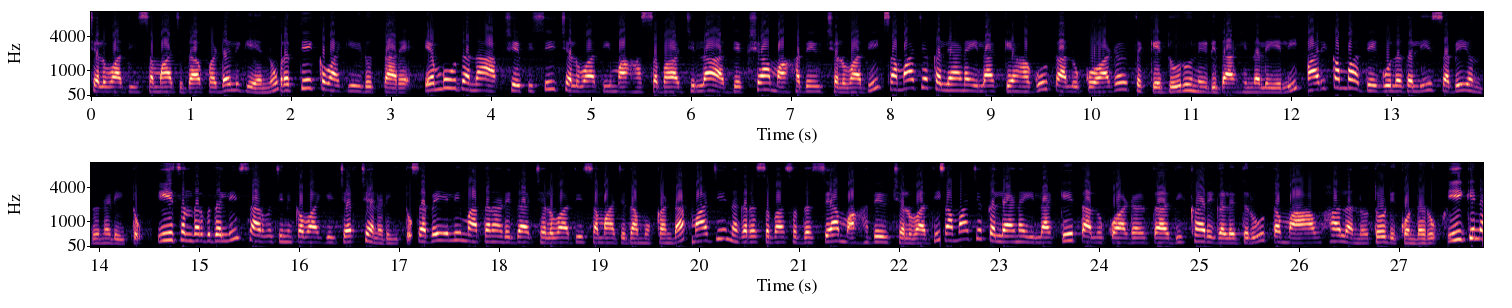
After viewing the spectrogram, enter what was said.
ಚಲವಾದಿ ಸಮಾಜದ ಪಡಲಿಗೆಯನ್ನು ಪ್ರತ್ಯೇಕವಾಗಿ ಇಡುತ್ತಾರೆ ಎಂಬುದನ್ನು ಆಕ್ಷೇಪಿಸಿ ಚಲವಾದಿ ಮಹಾಸಭಾ ಜಿಲ್ಲಾ ಅಧ್ಯಕ್ಷ ಮಹಾದೇವ್ ಚಲವಾದಿ ಸಮಾಜ ಕಲ್ಯಾಣ ಇಲಾಖೆ ಹಾಗೂ ತಾಲೂಕು ಆಡಳಿತಕ್ಕೆ ದೂರು ನೀಡಿದ ಹಿನ್ನೆಲೆಯಲ್ಲಿ ಮಾರಿಕಂಬ ದೇಗುಲದಲ್ಲಿ ಸಭೆಯೊಂದು ನಡೆಯಿತು. ಈ ಸಂದರ್ಭದಲ್ಲಿ ಸಾರ್ವಜನಿಕವಾಗಿ ಚರ್ಚೆ ನಡೆಯಿತು. ಸಭೆಯಲ್ಲಿ ಮಾತನಾಡಿದ ಚಲವಾದಿ ಸಮಾಜದ ಮುಖಂಡ, ಮಾಜಿ ನಗರಸಭಾ ಸದಸ್ಯ ಮಹಾದೇವ್ ಚಲವಾದಿ ಸಮಾಜ ಕಲ್ಯಾಣ ಇಲಾಖೆ ತಾಲೂಕು ಆಡಳಿತ ಅಧಿಕಾರಿಗಳೆದುರು ತಮ್ಮ ಅಹವಾಲನ್ನು ತೋಡಿಕೊಂಡರು. ಈಗಿನ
